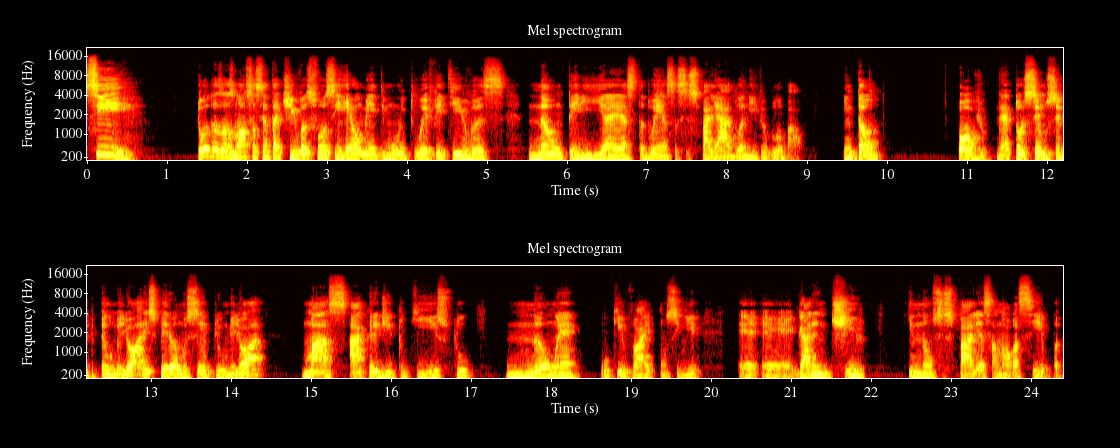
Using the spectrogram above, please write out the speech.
Se todas as nossas tentativas fossem realmente muito efetivas, não teria esta doença se espalhado a nível global. Então, óbvio, né, torcemos sempre pelo melhor, esperamos sempre o melhor, mas acredito que isto não é o que vai conseguir é, é, garantir que não se espalhe essa nova cepa.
